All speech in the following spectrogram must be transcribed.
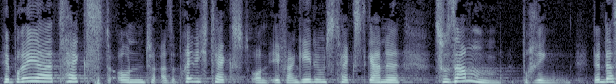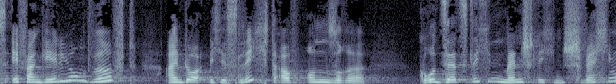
Hebräertext und also Predigtext und Evangeliumstext gerne zusammenbringen. Denn das Evangelium wirft ein deutliches Licht auf unsere grundsätzlichen menschlichen Schwächen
